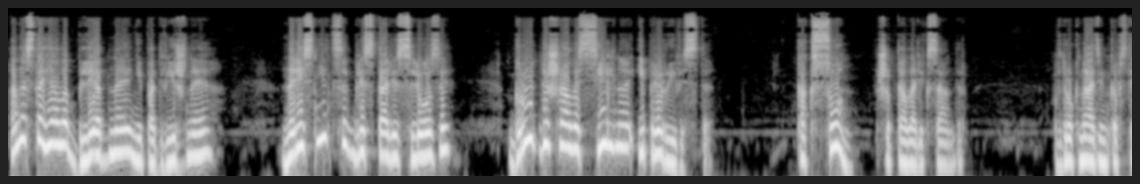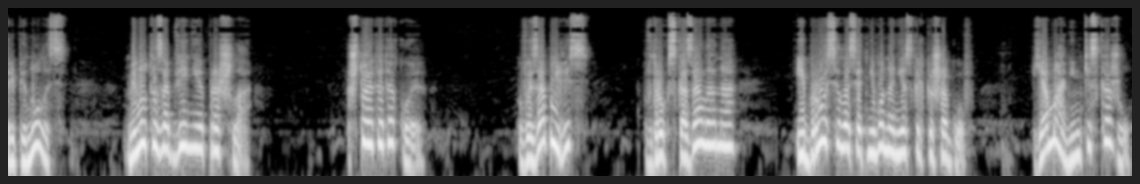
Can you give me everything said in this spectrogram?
Она стояла бледная, неподвижная, на ресницах блистали слезы, грудь дышала сильно и прерывисто. — Как сон! — шептал Александр. Вдруг Наденька встрепенулась. Минута забвения прошла. — Что это такое? — «Вы забылись», — вдруг сказала она и бросилась от него на несколько шагов. «Я маменьке скажу».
